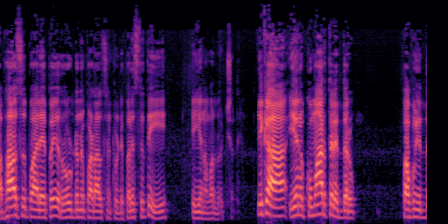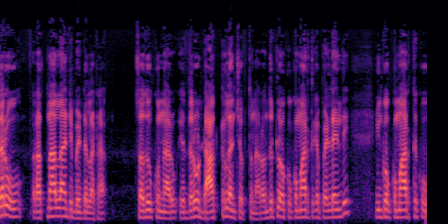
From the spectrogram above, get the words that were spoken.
అభాసు పాలేపై రోడ్డున పడాల్సినటువంటి పరిస్థితి ఈయన వల్ల వచ్చింది. ఇక ఈయన కుమార్తెలు ఇద్దరు పాపం ఇద్దరు రత్నాల్లాంటి బిడ్డలట. చదువుకున్నారు ఇద్దరు డాక్టర్లు అని చెప్తున్నారు. అందులో ఒక కుమార్తెకి పెళ్ళైంది ఇంకో కుమార్తెకు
